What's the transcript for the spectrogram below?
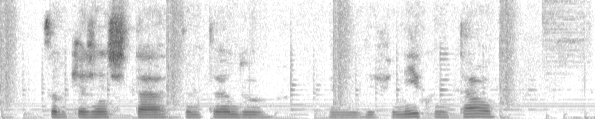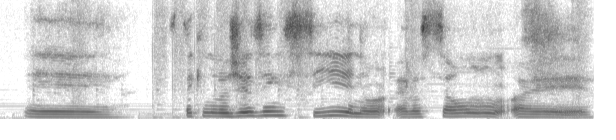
sobre o que a gente está tentando é, definir como tal. É, as tecnologias em si, não, elas são é,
